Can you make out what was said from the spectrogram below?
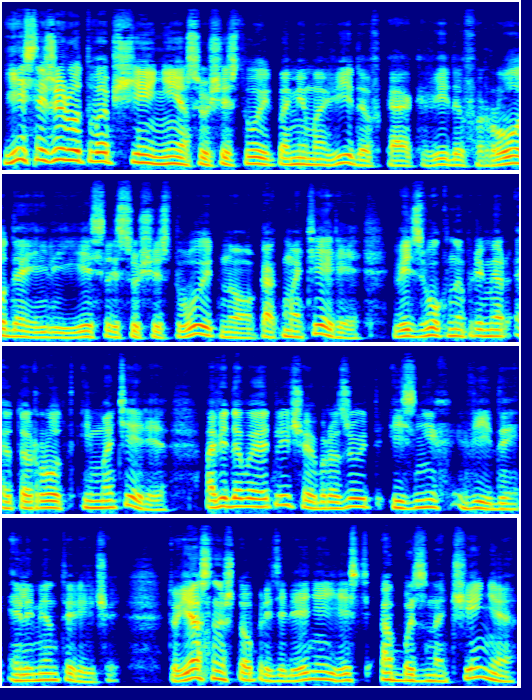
Если же род вообще не существует помимо видов, как видов рода, или если существует, но как материя, ведь звук, например, это род и материя, а видовые отличия образуют из них виды, элементы речи, то ясно, что определение есть обозначение,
